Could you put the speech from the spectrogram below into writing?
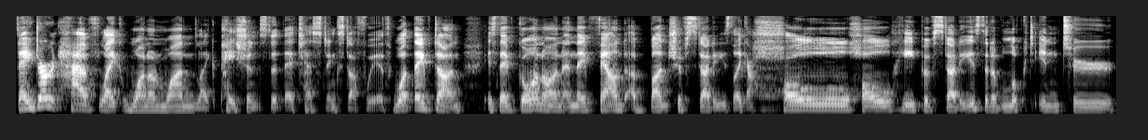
they don't have like one-on-one like patients that they're testing stuff with. What they've done is they've gone on and they've found a bunch of studies, like a whole whole heap of studies that have looked into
